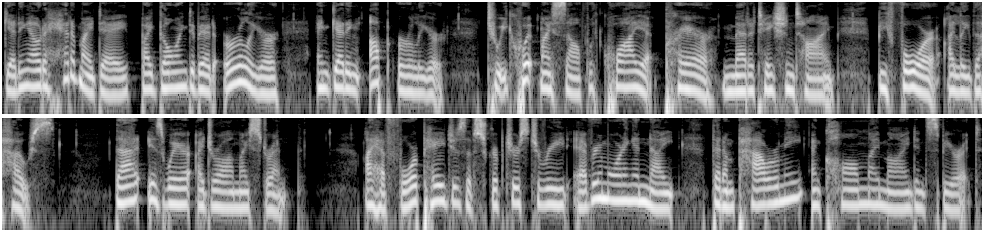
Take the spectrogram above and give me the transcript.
getting out ahead of my day by going to bed earlier and getting up earlier to equip myself with quiet prayer, meditation time before I leave the house. That is where I draw my strength. I have four pages of scriptures to read every morning and night that empower me and calm my mind and spirit.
